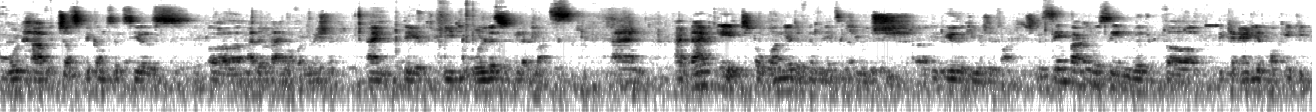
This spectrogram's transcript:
would have just become six years uh, at the time of admission, and they'd be the oldest in the class. And at that age, a one-year difference makes a huge, uh, it is a huge advantage. The same pattern was seen with uh, the Canadian hockey team,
